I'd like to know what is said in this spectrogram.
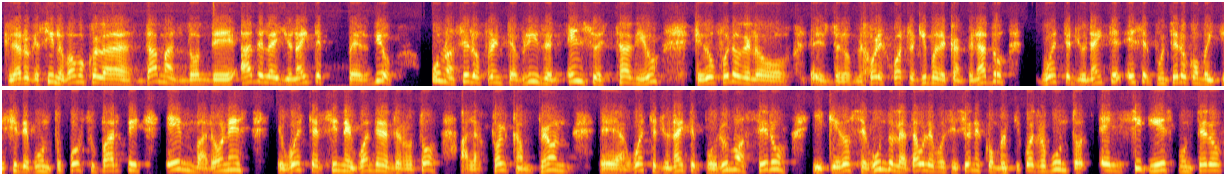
Claro que sí, nos vamos con las damas, donde Adelaide United perdió 1 a 0 frente a Brisbane en su estadio, quedó fuera de los, eh, de los mejores cuatro equipos del campeonato. Western United es el puntero con 27 puntos. Por su parte, en varones, eh, Western Sydney Wanderers derrotó al actual campeón, eh, a Western United, por 1 a 0 y quedó segundo en la tabla de posiciones con 24 puntos. El City es puntero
